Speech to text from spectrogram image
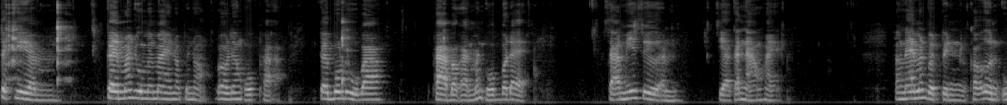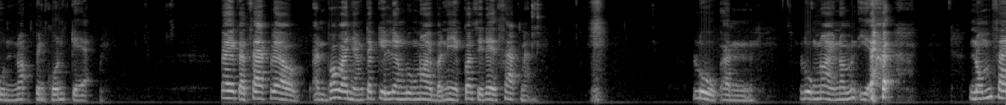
ตะเกียม ไก่มาอยู่ใหม่ๆเนาะพี่น้องเราเรื่องอบผ่าแต่บ่รู้ว่าผ่าบางอันมันอบบ่ได้สามีซื้ออันเสียกันหนาวให้ข้างในมันเบิดเป็นเขาเอิ้นอุ่นเนาะเป็นขนแกะไก่ก็ซักแล้ว อันเพราะว่าหยังตะกี้เลี้ยงลูกน้อยบัดนี้ก็สิได้ซักนั่นลูกอัน ลูกน้อยเนาะมันเอียนมใส่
